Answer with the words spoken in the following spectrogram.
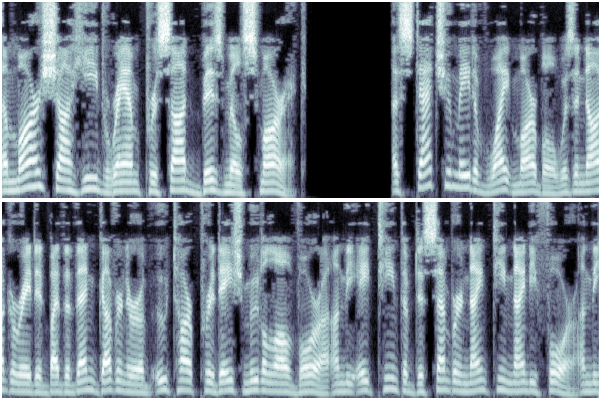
Amar Shahid Ram Prasad Bismil Smarak. A statue made of white marble was inaugurated by the then governor of Uttar Pradesh Motilal Vora on 18 December 1994 on the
